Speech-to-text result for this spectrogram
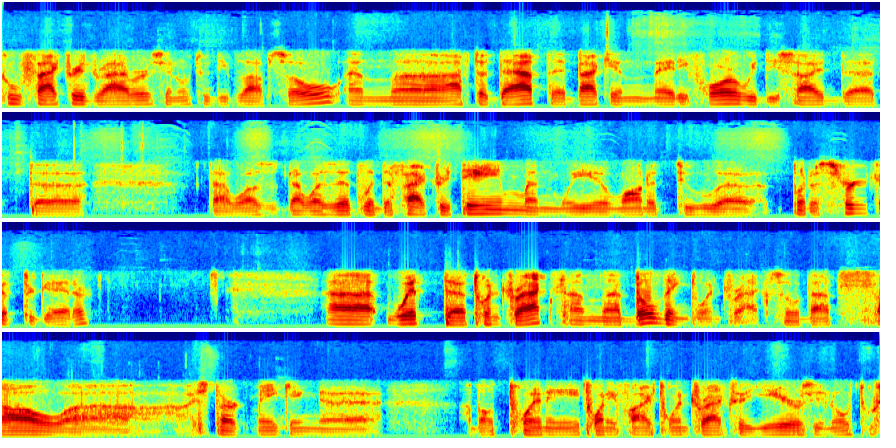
two factory drivers, you know, to develop so. And uh, after that, uh, back in '84, we decided that uh, that was that was it with the factory team, and we wanted to uh, put a circuit together uh, with uh, twin tracks and uh, building twin tracks. So that's how uh, I start making uh, about 20, 25 twin tracks a year, you know, to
